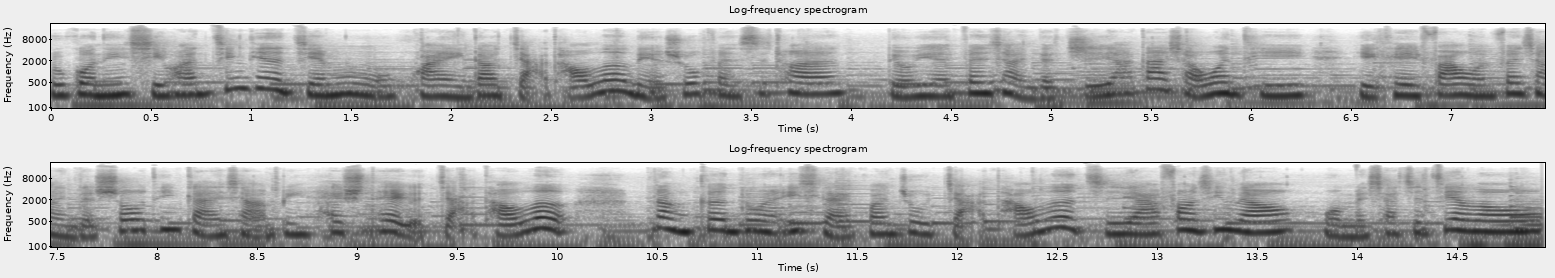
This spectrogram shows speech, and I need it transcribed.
如果您喜欢今天的节目，欢迎到贾陶乐脸书粉丝团留言分享你的职涯大小问题，也可以发文分享你的收听感想，并 #hashtag 贾陶乐，让更多人一起来关注贾陶乐职牙放心聊。我们下次见喽。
